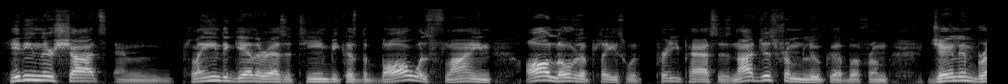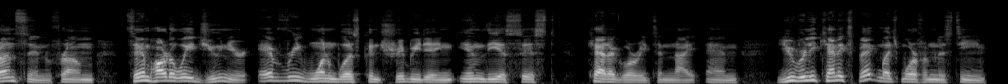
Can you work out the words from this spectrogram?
hitting their shots and playing together as a team because the ball was flying all over the place with pretty passes, not just from Luka, but from Jalen Brunson, from Tim Hardaway Jr. Everyone was contributing in the assist category tonight, and you really can't expect much more from this team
